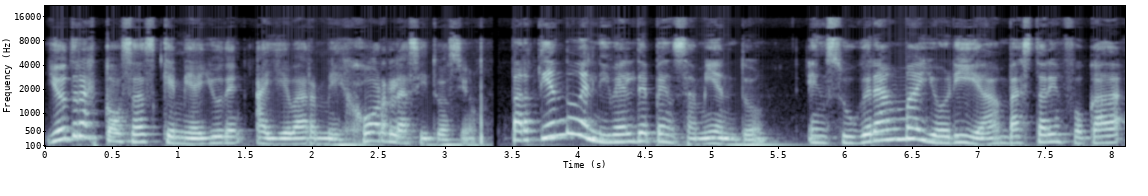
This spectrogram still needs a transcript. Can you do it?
y otras cosas que me ayuden a llevar mejor la situación. Partiendo del nivel de pensamiento, en su gran mayoría va a estar enfocada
